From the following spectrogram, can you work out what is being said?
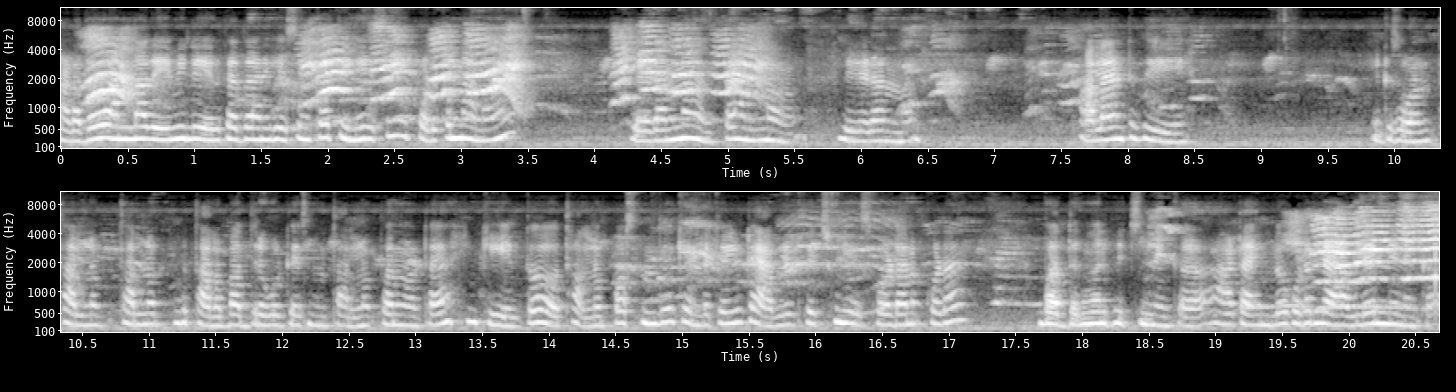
పడదు అన్నది ఏమీ లేదు కదా అనేసి ఇంకా తినేసి పడుకున్నాను. వేడన్నా ఇంకా అన్నాం వేడన్నా అలాంటిది ఇంక చూడండి తలనొప్పి తలనొప్పి తల బద్దలు కొట్టేసిన తలనొప్పి అనమాట ఇంకేంటో తలనొప్పి వస్తుంది కిందకి వెళ్ళి ట్యాబ్లెట్ తెచ్చుకుని వేసుకోవడానికి కూడా బద్దకం అనిపించింది ఇంకా. ఆ టైంలో కూడా లేవలేను నేను ఇంకా.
